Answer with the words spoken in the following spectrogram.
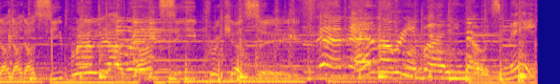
Da Adansi. Everybody knows me.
